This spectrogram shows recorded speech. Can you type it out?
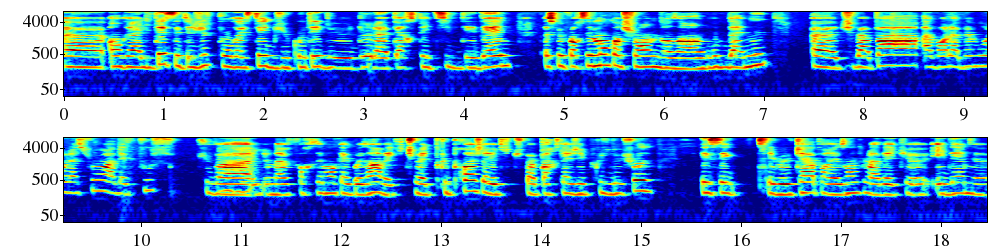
Euh, en réalité, c'était juste pour rester du côté de, de la perspective d'Eden. Parce que forcément, quand tu rentres dans un groupe d'amis, euh, tu vas pas avoir la même relation avec tous tu vas, mhm. il y en a forcément quelques-uns avec qui tu vas être plus proche, avec qui tu vas partager plus de choses. Et c'est le cas, par exemple, avec euh, Eden euh,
